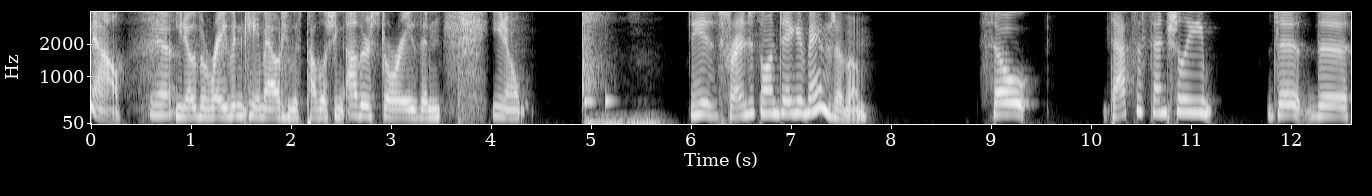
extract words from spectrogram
now. Yeah. you know the raven came out. He was publishing other stories and you know his friend just wanted to take advantage of him. So that's essentially the the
